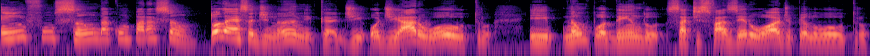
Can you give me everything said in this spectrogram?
em função da comparação. Toda essa dinâmica de odiar o outro e não podendo satisfazer o ódio pelo outro,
